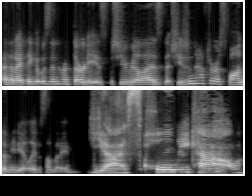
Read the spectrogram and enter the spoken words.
that I think it was in her 30s, she realized that she didn't have to respond immediately to somebody. Yes. Holy cow.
